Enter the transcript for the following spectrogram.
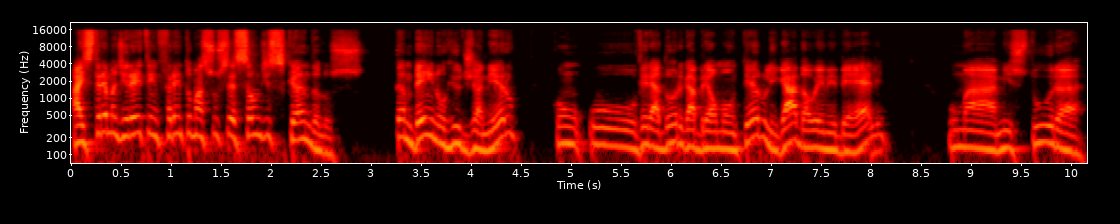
A extrema-direita enfrenta uma sucessão de escândalos, também no Rio de Janeiro, com o vereador Gabriel Monteiro, ligado ao MBL, uma mistura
